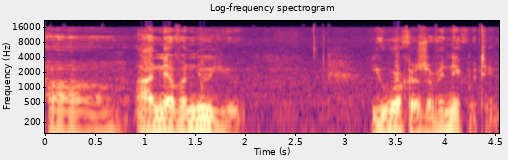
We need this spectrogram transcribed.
uh, I never knew you, you workers of iniquity.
